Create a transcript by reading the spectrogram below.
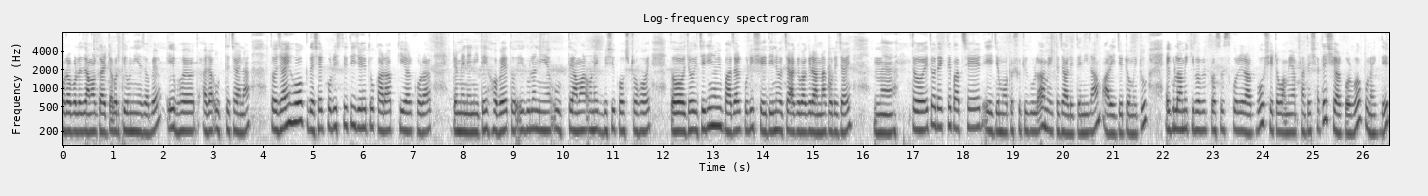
ওরা বলে যে, আমার গাড়িটা আবার কেউ নিয়ে যাবে। এই ভয়ে এরা উঠতে চায় না। তো যাই হোক, দেশের পরিস্থিতি যেহেতু খারাপ, কি আর করার? এটা মেনে নিতেই হবে। তো এগুলো নিয়ে উঠতে আমার অনেক বেশি কষ্ট হয়। তো যেদিন আমি বাজার করি সেই দিন হচ্ছে আগে ভাগে রান্না করে যাই। তো এই তো দেখতে পাচ্ছেন, এই যে মটরশুঁটিগুলো আমি একটা জালিতে নিলাম আর এই যে টমেটো, এগুলো আমি কীভাবে প্রসেস করে রাখব সেটাও আমি আপনাদের সাথে শেয়ার করব কোনো একদিন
